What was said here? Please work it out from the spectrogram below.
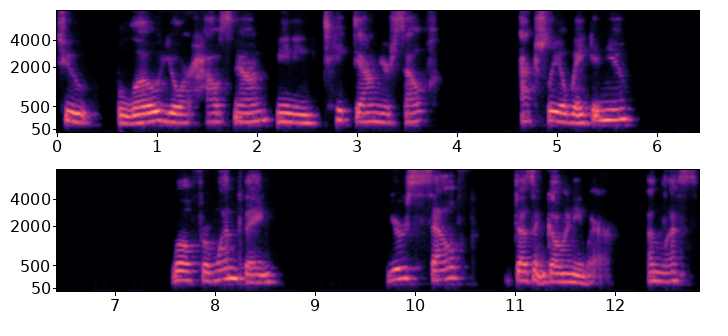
to blow your house down, meaning take down yourself, actually awaken you? Well, for one thing, yourself doesn't go anywhere unless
